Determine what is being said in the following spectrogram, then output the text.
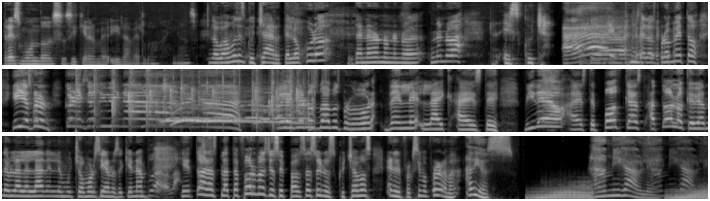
Tres Mundos, si quieren ver- ir a verlo. Lo vamos a escuchar, te lo juro. Ganaron una nueva, una nueva escucha. ¡Ay! Se los prometo. Y ellas fueron Conexión Divina. Venga. Oigan, ya nos vamos, por favor, denle like a este video, a este podcast, a todo lo que vean de bla, bla, bla. Denle mucho amor, síganos aquí en AMP y en todas las plataformas. Yo soy Pausazo y nos escuchamos en el próximo programa. Adiós. Amigable. Amigable.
